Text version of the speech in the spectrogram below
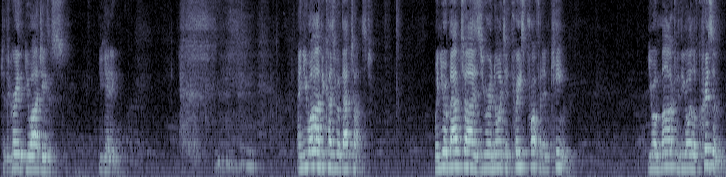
To the degree that you are Jesus, you get in. and you are because you were baptized. When you were baptized, you were anointed priest, prophet, and king. You were marked with the oil of chrism.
